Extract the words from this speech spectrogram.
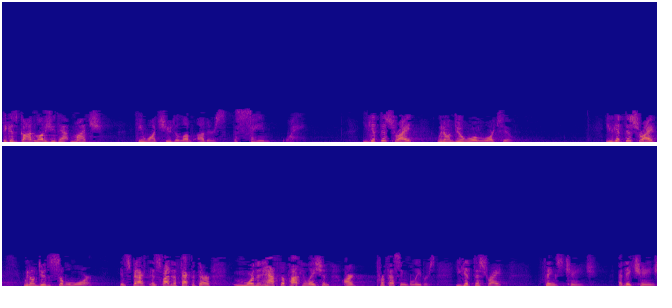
Because God loves you that much, he wants you to love others the same way. You get this right, we don't do World War II. You get this right, we don't do the Civil War. In spite, in spite of the fact that there are more than half the population aren't professing believers. You get this right, things change. And they change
